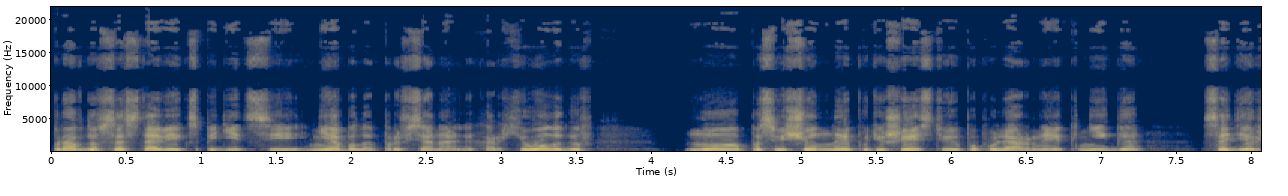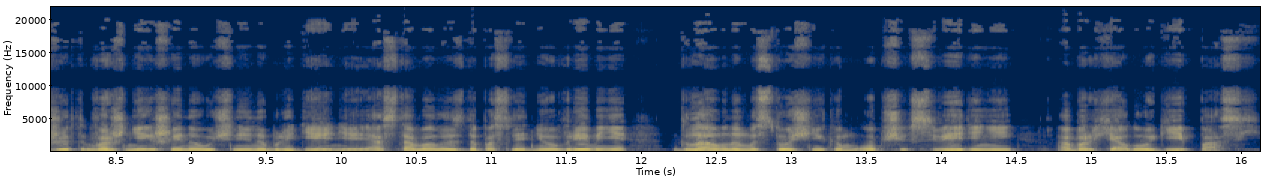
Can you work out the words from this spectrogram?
Правда, в составе экспедиции не было профессиональных археологов, но посвященная путешествию популярная книга содержит важнейшие научные наблюдения и оставалась до последнего времени главным источником общих сведений об археологии Пасхи.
